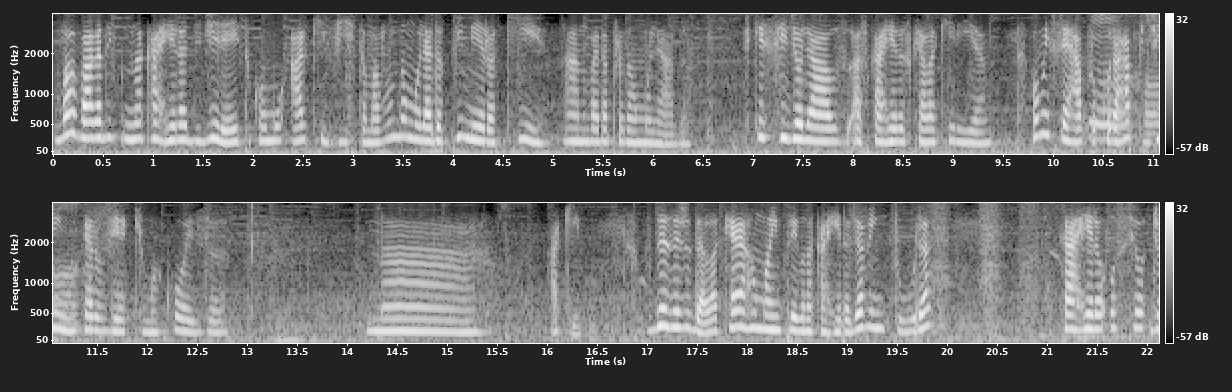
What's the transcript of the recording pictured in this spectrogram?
Uma vaga de, na carreira de direito como arquivista, mas vamos dar uma olhada primeiro aqui. Ah, não vai dar pra dar uma olhada. Esqueci de olhar os, as carreiras que ela queria. Vamos encerrar a procura rapidinho. Quero ver aqui uma coisa. Na. Aqui. Os desejos dela. Quer arrumar emprego na carreira de aventura. Carreira ocio... de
